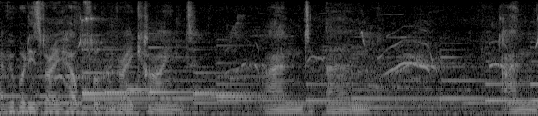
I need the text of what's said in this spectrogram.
Everybody's very helpful and very kind. And um, and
